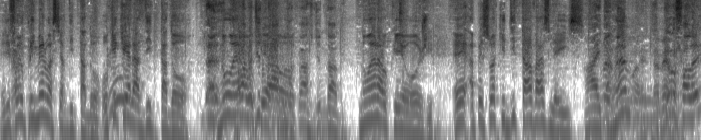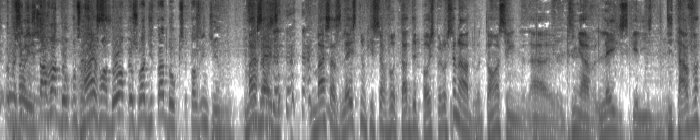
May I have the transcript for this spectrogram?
Ele foi o primeiro a ser ditador. O que, que era ditador? Não era o que é ditado na o- classe, ditado. não era o que é hoje. É a pessoa que ditava as leis. Aí, tá vendo? Tá vendo? Eu falei, eu pensei que isso. ditava dor. Quando você Mas- sente uma dor, a pessoa é ditador que você tá sentindo. Mas as, mas as leis tinham que ser votadas depois pelo Senado. Então, assim, ah, tinha leis que ele ditava.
